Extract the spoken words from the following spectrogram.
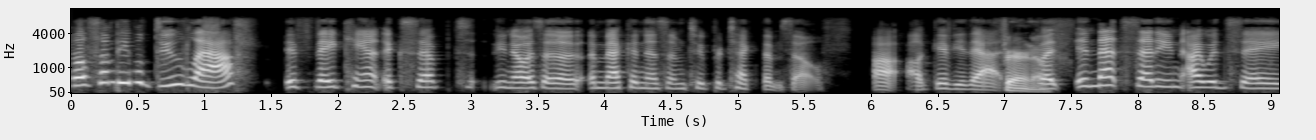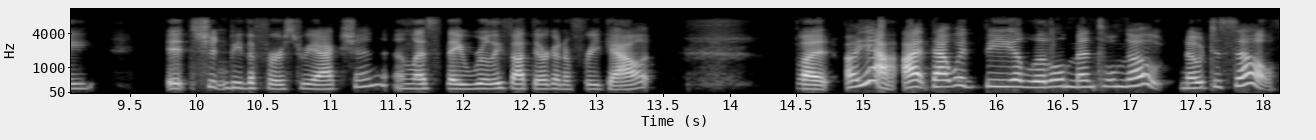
well, some people do laugh if they can't accept, you know, as a, a mechanism to protect themselves. Uh, I'll give you that. Fair enough But in that setting, I would say it shouldn't be the first reaction unless they really thought they were going to freak out. But oh yeah, I, that would be a little mental note, note to self.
